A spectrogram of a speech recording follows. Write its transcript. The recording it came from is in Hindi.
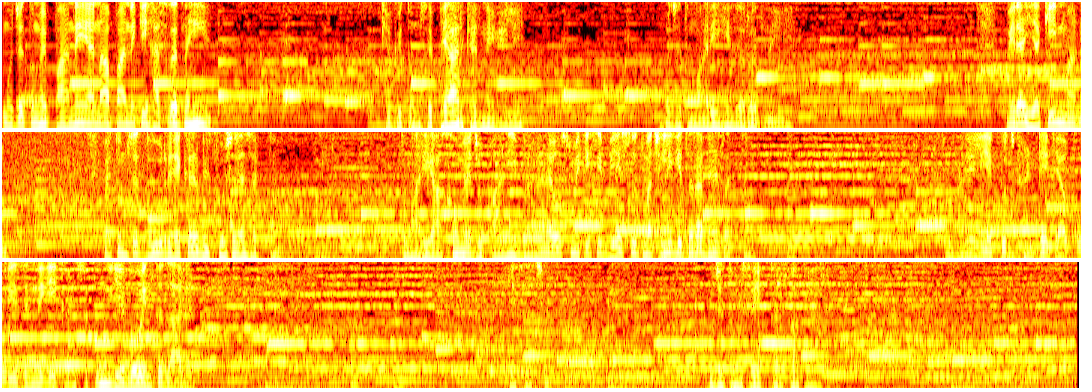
मुझे तुम्हें पाने या ना पाने की हसरत नहीं है। क्योंकि तुमसे प्यार करने के लिए मुझे तुम्हारी ही ज़रूरत नहीं है। मेरा यकीन मानो मैं तुमसे दूर रहकर भी खुश रह सकता हूँ। तुम्हारी आँखों में जो पानी भरा है उसमें किसी बेसुध मछली की तरह बह सकता हूँ। तुम्हारे लिए कुछ घंटे क्या पूरी ज़िंदगी कर सकूँ ये वो इंतज़ार है। हाँ, ये सच है। मुझे तुमसे एक तरफा प्यार है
